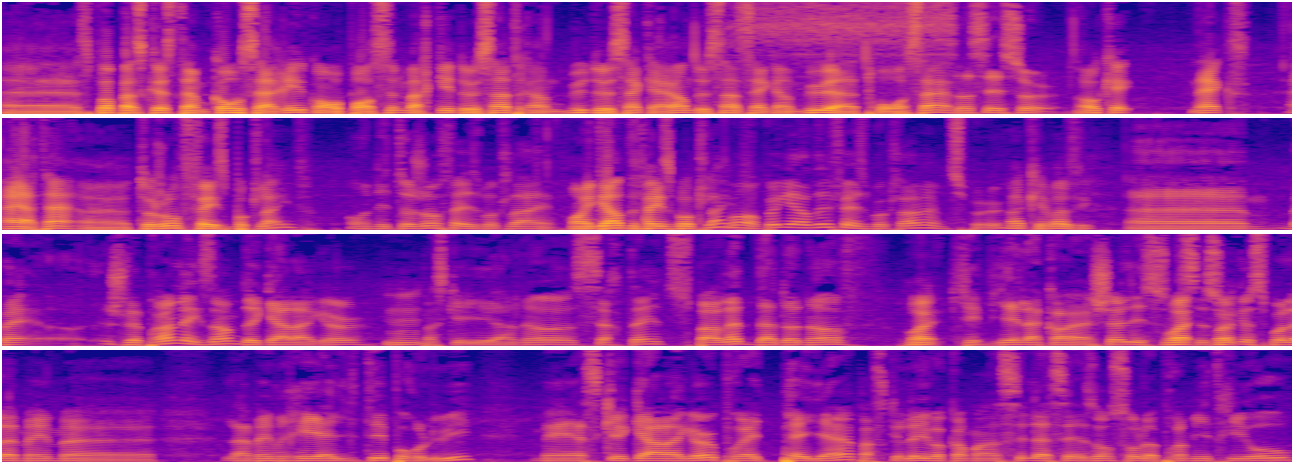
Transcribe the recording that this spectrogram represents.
Euh, c'est pas parce que Stamkos arrive qu'on va passer de marquer 230 buts, 240, 250 buts à 300. Ça, c'est sûr. OK. Next. Hey, attends, euh, toujours Facebook Live? On est toujours Facebook Live. On regarde le Facebook Live? On peut garder Facebook Live un petit peu. OK, vas-y. Euh, ben, je vais prendre l'exemple de Gallagher. Mm. Parce qu'il y en a certains. Tu parlais de Dadonov Ouais. qui vient de la KHL. Et c'est Ouais, sûr que c'est pas la même, euh, la même réalité pour lui. Mais est-ce que Gallagher pourrait être payant? Parce que là, il va commencer la saison sur le premier trio,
